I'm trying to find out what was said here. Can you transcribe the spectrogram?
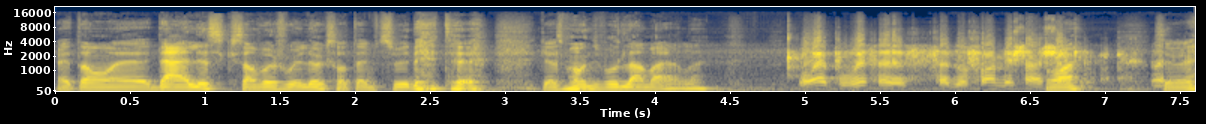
mettons, euh, Dallas qui s'en va jouer là, qui sont habitués d'être euh, quasiment au niveau de la mer, là. Ouais, pour vrai, ça, ça doit faire un méchant Ouais. choc. C'est vrai.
